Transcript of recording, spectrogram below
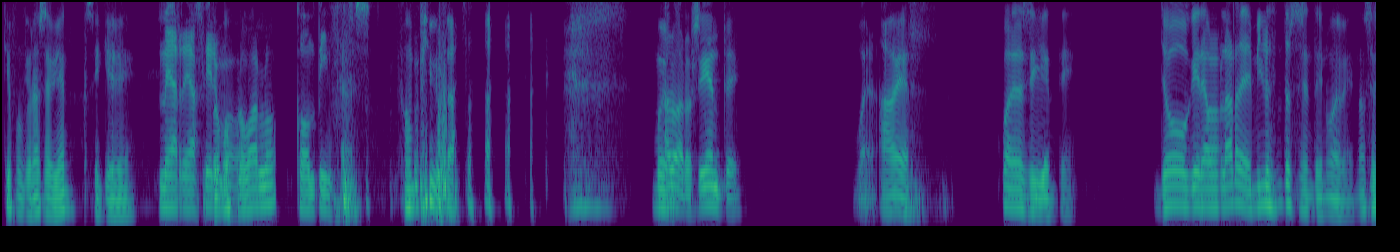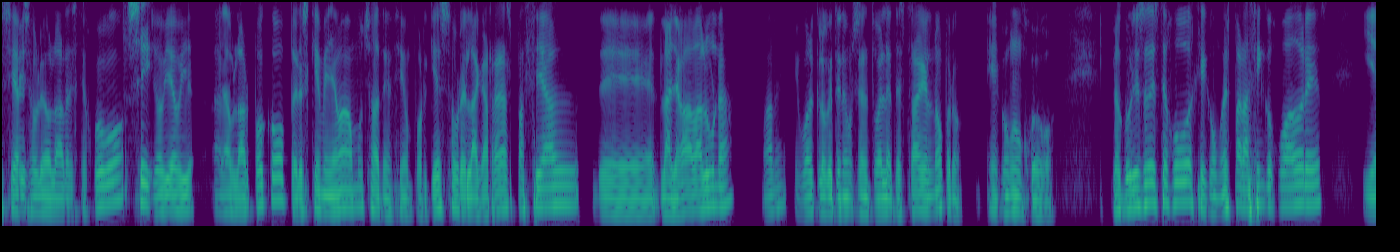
que funcionase bien. Así que... Me reafirmo. probarlo. Con pinzas. con pinzas. bueno. Álvaro, siguiente. Bueno, a ver. ¿Cuál es el siguiente? Yo quería hablar de 1969. No sé si habéis oído hablar de este juego. Sí. Yo había oído hablar poco, pero es que me llamaba mucho la atención porque es sobre la carrera espacial de la llegada a la Luna, ¿vale? Igual que lo que tenemos en el Twilight Struggle, ¿no? Pero eh, como un juego. Lo curioso de este juego es que como es para cinco jugadores y,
